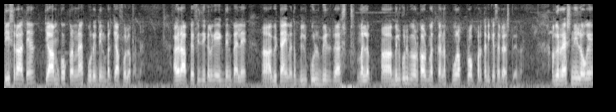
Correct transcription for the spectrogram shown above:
तीसरा आते हैं क्या हमको करना है, पूरे दिन पर क्या फॉलो करना है। अगर आप पे फ़िज़िकल के एक दिन पहले अभी टाइम है तो बिल्कुल भी रेस्ट मतलब बिल्कुल भी वर्कआउट मत करना, पूरा प्रॉपर तरीके से रेस्ट लेना। अगर रेस्ट नहीं लोगे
